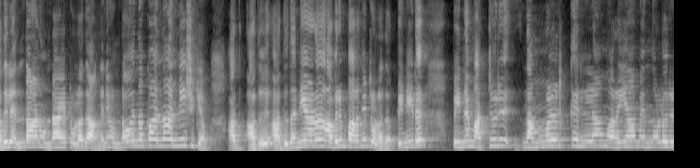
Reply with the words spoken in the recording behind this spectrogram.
അതിലെന്താണ് ഉണ്ടായിട്ടുള്ളത് അങ്ങനെ ഉണ്ടോ എന്നൊക്കെ എന്ന് അന്വേഷിക്കാം. അത് അത് അത് തന്നെയാണ് അവരും പറഞ്ഞിട്ടുള്ളത്. പിന്നീട് പിന്നെ മറ്റൊരു നമ്മൾക്കെല്ലാം അറിയാം എന്നുള്ളൊരു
